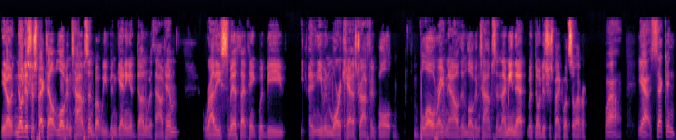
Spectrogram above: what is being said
you know, no disrespect to Logan Thompson, but we've been getting it done without him. Reilly Smith, I think, would be an even more catastrophic blow, blow right mm-hmm. now than Logan Thompson. I mean that with no disrespect whatsoever. Wow. Yeah, second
